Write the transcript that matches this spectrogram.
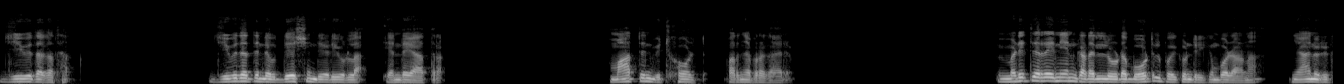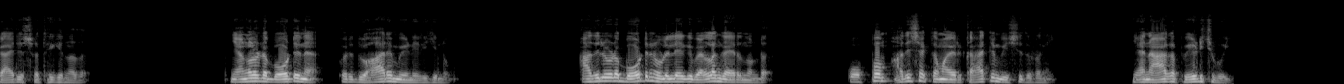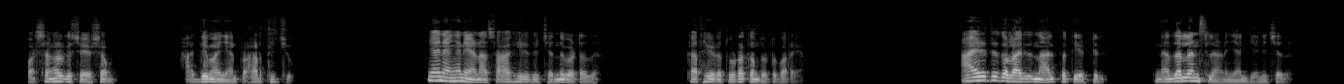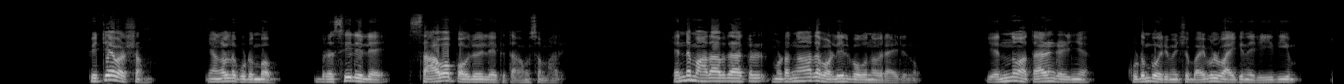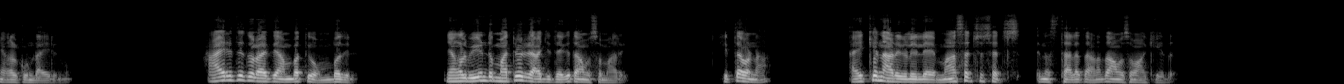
ജീവിതകഥ. ജീവിതത്തിന്റെ ഉദ്ദേശ്യം തേടിയുള്ള എന്റെ യാത്ര. മാർട്ടിൻ വിറ്റ്ഹോൾട്ട് പറഞ്ഞ പ്രകാരം. മെഡിറ്ററേനിയൻ കടലിലൂടെ ബോട്ടിൽ പോയിക്കൊണ്ടിരിക്കുമ്പോഴാണ് ഞാനൊരു കാര്യം ശ്രദ്ധിക്കുന്നത്. ഞങ്ങളുടെ ബോട്ടിന് ഒരു ദ്വാരം വീണിരിക്കുന്നു. അതിലൂടെ ബോട്ടിനുള്ളിലേക്ക് വെള്ളം കയറുന്നുണ്ട്. ഒപ്പം അതിശക്തമായ ഒരു കാറ്റും വീശി തുടങ്ങി. ഞാൻ ആകെ പേടിച്ചുപോയി. വർഷങ്ങൾക്ക് ശേഷം ആദ്യമായി ഞാൻ പ്രാർത്ഥിച്ചു. ഞാൻ അങ്ങനെയാണ് ആ സാഹചര്യത്തിൽ ചെന്നുപെട്ടത്. കഥയുടെ തുടക്കം തൊട്ട് പറയാം. ആയിരത്തി തൊള്ളായിരത്തി നാൽപ്പത്തി എട്ടിൽ നെതർലൻഡ്സിലാണ് ഞാൻ ജനിച്ചത്. പിറ്റേ വർഷം ഞങ്ങളുടെ കുടുംബം ബ്രസീലിലെ സാവോ പൗലോയിലേക്ക് താമസം മാറി. എന്റെ മാതാപിതാക്കൾ മുടങ്ങാതെ പള്ളിയിൽ പോകുന്നവരായിരുന്നു. എന്നും അത്താഴം കഴിഞ്ഞ് കുടുംബം ഒരുമിച്ച് ബൈബിൾ വായിക്കുന്ന രീതിയും ഞങ്ങൾക്കുണ്ടായിരുന്നു. ആയിരത്തി തൊള്ളായിരത്തി അമ്പത്തി ഒമ്പതിൽ ഞങ്ങൾ വീണ്ടും മറ്റൊരു രാജ്യത്തേക്ക് താമസം മാറി. ഇത്തവണ ഐക്യനാടുകളിലെ മാസച്ചുസെറ്റ്സ് എന്ന സ്ഥലത്താണ് താമസമാക്കിയത്.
